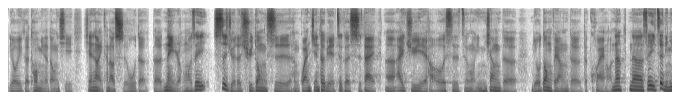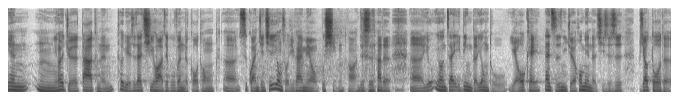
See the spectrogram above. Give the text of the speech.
留一个透明的东西，先让你看到食物的的内容哦，所以视觉的驱动是很关键，特别这个时代，呃，IG 也好，或是这种影像的流动非常的的快哈。那那所以这里面，嗯，你会觉得大家可能特别是在气化这部分的沟通，呃，是关键。其实用手机拍没有不行啊，就是它的呃用用在一定的用途也 OK，但只是你觉得后面的其实是比较多的，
